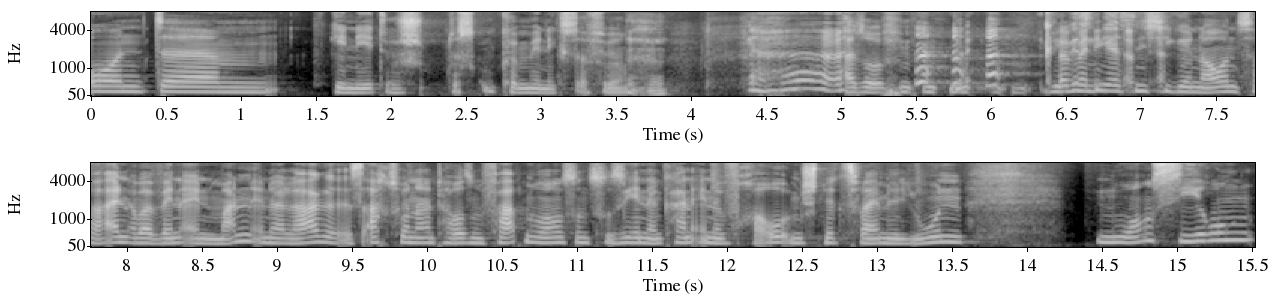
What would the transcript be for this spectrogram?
Und ähm, Genetisch. Das können wir nichts dafür. Also m- m- m- wir wissen jetzt nicht die genauen Zahlen, aber wenn ein Mann in der Lage ist, 800.000 Farbnuancen zu sehen, dann kann eine Frau im Schnitt zwei Millionen Nuancierungen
